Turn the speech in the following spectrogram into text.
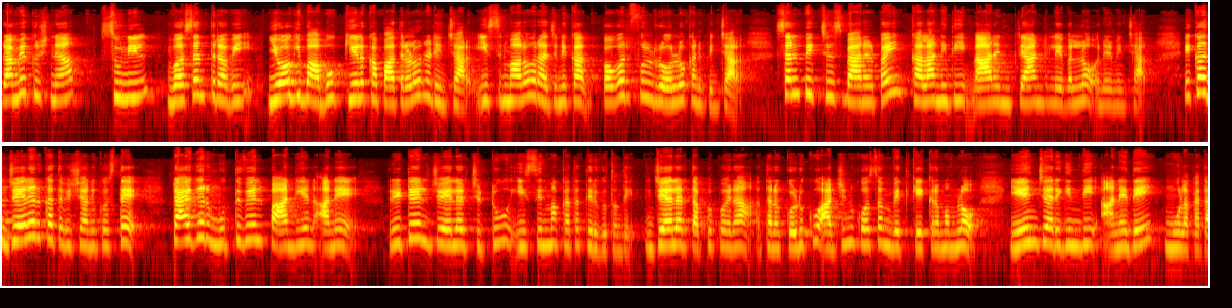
రమ్యకృష్ణ సునీల్ వసంత్ రవి యోగి బాబు కీలక పాత్రలో నటించారు. ఈ సినిమాలో రజనీకాంత్ పవర్ఫుల్ రోల్లో కనిపించారు. సన్ పిక్చర్స్ బ్యానర్ పై కళానిధి మ్యారన్ గ్రాండ్ లెవెల్లో నిర్మించారు. ఇక జైలర్ కథ విషయానికి వస్తే టైగర్ ముత్తువేల్ పాండియన్ అనే రిటైల్ జైలర్ చుట్టూ ఈ సినిమా కథ తిరుగుతుంది. జైలర్ తప్పిపోయిన తన కొడుకు అర్జున్ కోసం వెతికే క్రమంలో ఏం జరిగింది అనేదే మూల కథ.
